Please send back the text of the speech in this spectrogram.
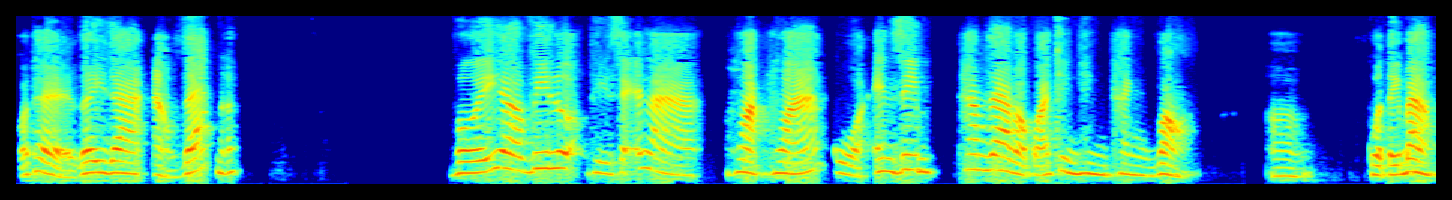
Có thể gây ra ảo giác nữa. Với ờ, vi lượng thì sẽ là hoạt hóa của enzyme tham gia vào quá trình hình thành vỏ uh, của tế bào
